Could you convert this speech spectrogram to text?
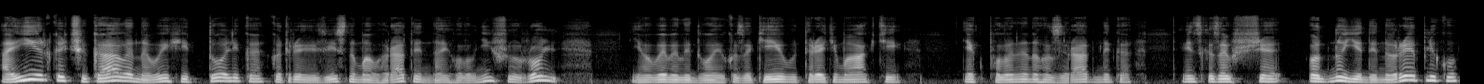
а Ірка чекала на вихід Толіка, котрий, звісно, мав грати найголовнішу роль. Його вивели двоє козаків у третьому акті, як полоненого зрадника. Він сказав ще одну єдину репліку,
